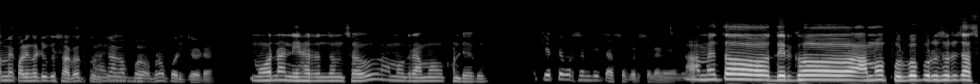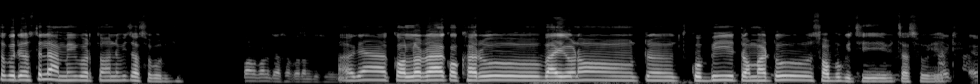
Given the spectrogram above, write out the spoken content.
ଆମେ କଳିଙ୍ଗ ଟିଭିକୁ ସ୍ୱାଗତ କରୁଛୁ। ଆଜ୍ଞା। ଆପଣ ଆପଣଙ୍କ ପରିଚୟଟା। ମୋ ନାଁ ନିହାର ରଞ୍ଜନ ସାହୁ। ଆମ ଗ୍ରାମ ଖଣ୍ଡିଆକୁଦ। କେତେ ବର୍ଷ ଏମିତି ଚାଷ କରିସାରିଲାଣି ଆପଣ? ଆମେ ତ ଦୀର୍ଘ ଆମ ପୂର୍ବପୁରୁଷରୁ ଚାଷ କରି ଆସୁଥିଲେ ଆମେ ବି ବର୍ତ୍ତମାନ ବି ଚାଷ କରୁଛୁ। କଣ କଣ ଚାଷ କରନ୍ତି ସବୁ? ଆଜ୍ଞା କଲରା କଖାରୁ ବାଇଗଣ ଟ- କୋବି ଟମାଟୋ ସବୁ କିଛି ଚାଷ ହୁଏ ଏଠି। ଏ-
